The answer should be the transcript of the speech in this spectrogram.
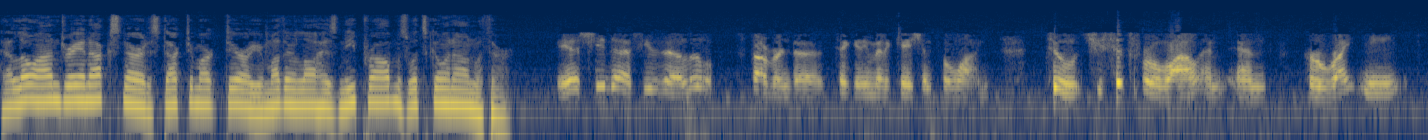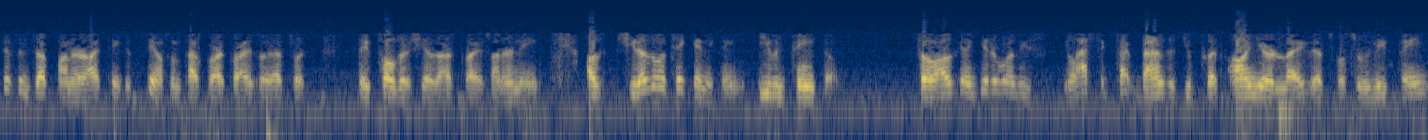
Hello, Andre and Oxnard. It's Dr. Mark Darrow. Your mother-in-law has knee problems. What's going on with her? Yes, she does. She's a little stubborn to take any medication for one. Two, she sits for a while and and her right knee stiffens up on her. I think it's you know some type of arthritis. Or that's what they told her. She has arthritis on her knee. I was, she doesn't want to take anything, even pain pills. So I was going to get her one of these elastic type bands that you put on your leg that's supposed to relieve pain.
